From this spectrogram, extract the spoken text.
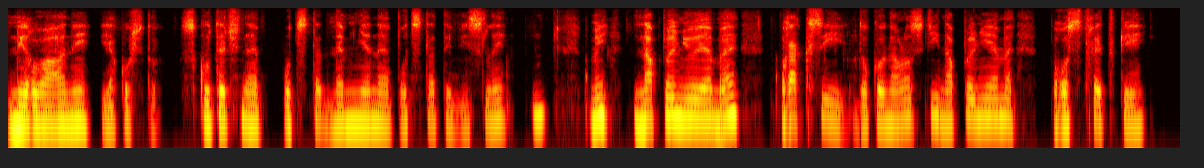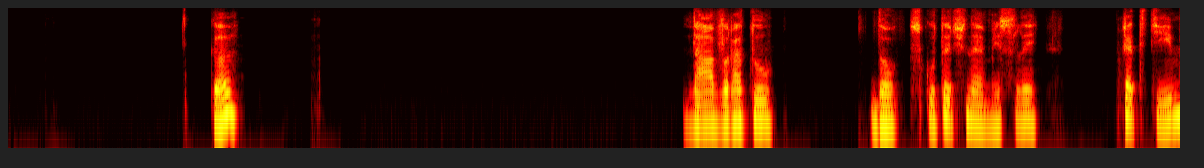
nirvány jakožto skutečné podstat, neměné podstaty mysli, hm? my naplňujeme praxí dokonalostí, naplňujeme prostředky k návratu do skutečné mysli předtím,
